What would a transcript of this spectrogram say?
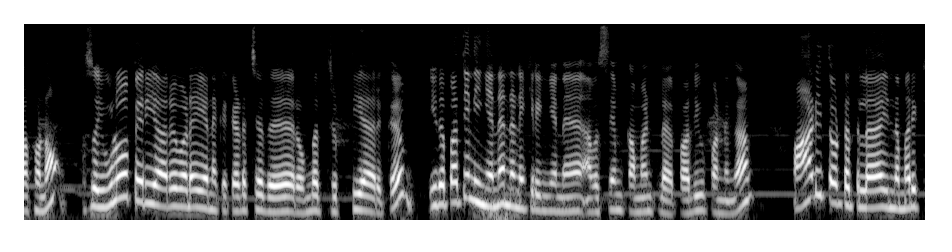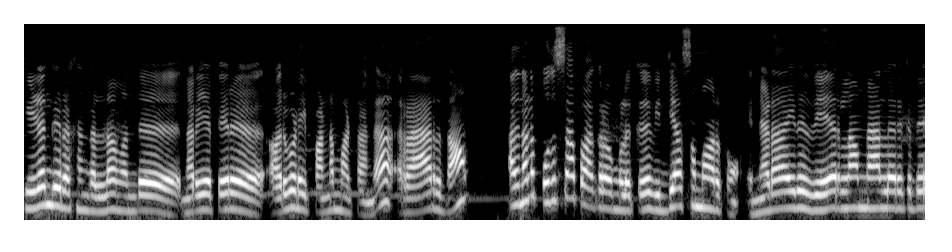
ஆகணும். ஸோ இவ்வளோ பெரிய அறுவடை எனக்கு கிடைச்சது. ரொம்ப திருப்தியாக இருக்குது இதை பற்றி நீங்கள் என்ன நினைக்கிறீங்கன்னு அவசியம் கமெண்ட்டில் பதிவு பண்ணுங்கள் மாடி தோட்டத்தில் இந்த மாதிரி கிழங்கு ரகங்கள்லாம் வந்து நிறைய பேர் அறுவடை பண்ண மாட்டாங்க. ரேரு தான். அதனால புதுசா பார்க்குறவங்களுக்கு வித்தியாசமா இருக்கும். என்னடா இது வேர்லாம் மேல இருக்குது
